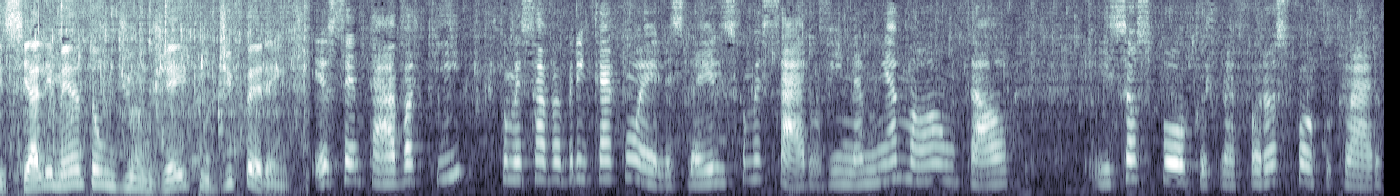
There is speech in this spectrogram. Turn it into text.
que se alimentam de um jeito diferente. Eu sentava aqui começava a brincar com eles. Daí eles começaram a vir na minha mão tal. Isso aos poucos, né? Foram aos poucos, claro.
